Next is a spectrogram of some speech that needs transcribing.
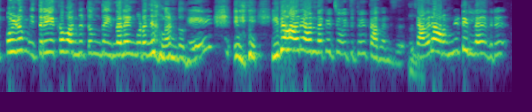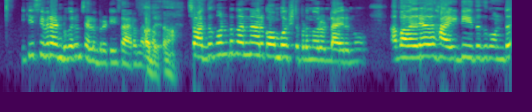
ഇപ്പോഴും ഇത്രയൊക്കെ വന്നിട്ടും ഇന്നലെയും കൂടെ ഞാൻ കണ്ടു. ഏ ഇതാരാന്നൊക്കെ ചോദിച്ചിട്ട് കമന്റ്സ് അവർ അറിഞ്ഞിട്ടില്ല ഇവർ. ഇവർ രണ്ടുപേരും സെലിബ്രിറ്റീസ് സീൻസ് ആയിരുന്നു സോ അതുകൊണ്ട് തന്നെ ഒരു കോമ്പോ ഇഷ്ടപ്പെടുന്നവരുണ്ടായിരുന്നു. അപ്പൊ അവരെ ഹൈഡ് ചെയ്തത് കൊണ്ട്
